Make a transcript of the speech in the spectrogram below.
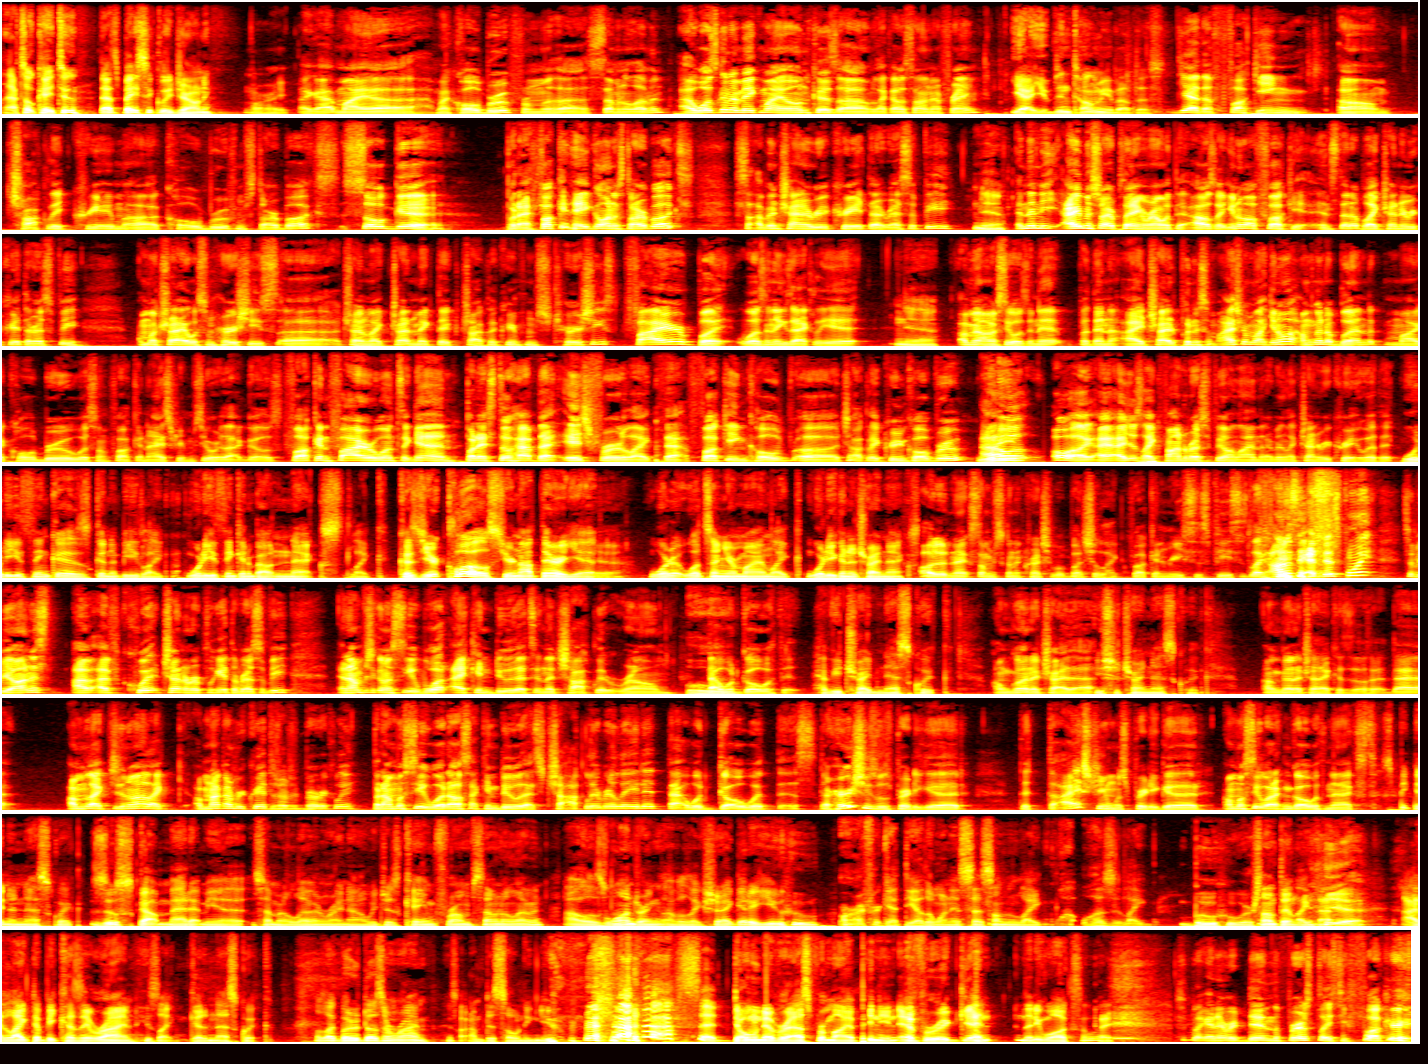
That's okay too. That's basically drowning. All right. I got my uh my cold brew from uh 7-Eleven. I was gonna make my own because uh, like I was telling a friend, Yeah, you've been telling me about this. yeah, the fucking um chocolate cream uh cold brew from Starbucks, so good. But I fucking hate going to Starbucks, so I've been trying to recreate that recipe. Yeah. And then he, I even started playing around with it. I was like, you know what, fuck it. Instead of like trying to recreate the recipe, I'm gonna try it with some Hershey's. Uh, trying to like trying to make the chocolate cream from Hershey's. Fire, but wasn't exactly it. Yeah. I mean, obviously it wasn't it, but then I tried putting some ice cream. Like, you know what? I'm gonna blend my cold brew with some fucking ice cream. See where that goes. Fucking fire once again. But I still have that itch for like that fucking cold uh, chocolate cream cold brew. I you- was- oh, I, I just like found a recipe online that I've been like trying to recreate with it. What do you think is going to be like? What are you thinking about next? Like, because you're close, you're not there yet. Yeah. What What's on your mind? Like, what are you to try next? Do it next. I'm just gonna crunch up a bunch of like fucking Reese's pieces. Like honestly, at this point, to be honest, I, I've quit trying to replicate the recipe, and I'm just gonna see what I can do that's in the chocolate realm that would go with it. Have you tried Nesquik? I'm gonna try that. You should try Nesquik. I'm gonna try that because that I'm like, you know, like I'm not gonna recreate the recipe perfectly, but I'm gonna see what else I can do that's chocolate related that would go with this. The Hershey's was pretty good. The, the ice cream was pretty good. I'm gonna see what I can go with next. Speaking of Nesquik, Zeus got mad at me at 7-Eleven right now. We just came from 7-Eleven. I was wondering, I was like, should I get a Yoo-Hoo? Or I forget the other one. It says something like, what was it, like Boohoo or something like that. Yeah. I liked it because it rhymed. He's like, get a Nesquik. I was like, but it doesn't rhyme. He's like, I'm disowning you. Said, don't ever ask for my opinion ever again. And then he walks away. She's like, I never did in the first place, you fucker.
